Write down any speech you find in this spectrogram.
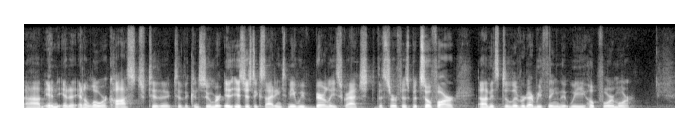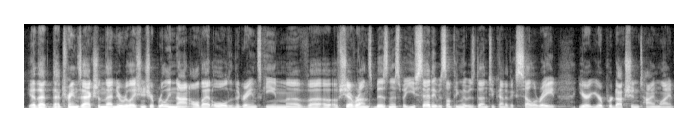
um, and, and a, at a lower cost to the to the consumer. It, it's just exciting to me. We've barely scratched the surface, but so far um, it's delivered everything that we hoped for and more. Yeah, that, that transaction, that new relationship, really not all that old in the grand scheme of, uh, of Chevron's business. But you said it was something that was done to kind of accelerate your, your production timeline.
